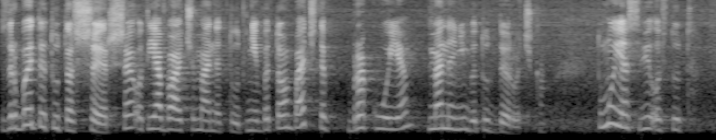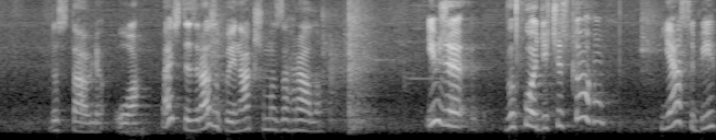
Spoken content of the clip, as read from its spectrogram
зробити тут ширше. От я бачу, в мене тут нібито, бачите, бракує. В мене ніби тут дирочка. Тому я собі ось тут доставлю. О, бачите, зразу по-інакшому заграло. І вже виходячи з того, я собі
